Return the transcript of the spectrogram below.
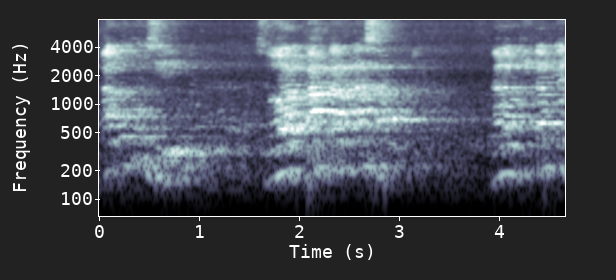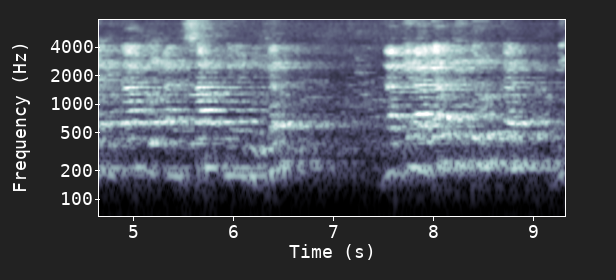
Abu Munziri seorang pakar nasab dalam kitabnya Kitabul Ansab menyebutkan Nabi Adam diturunkan di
